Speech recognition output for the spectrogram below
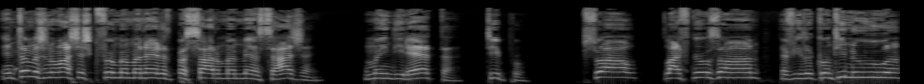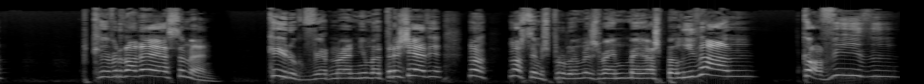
Então, mas não achas que foi uma maneira de passar uma mensagem? Uma indireta? Tipo, pessoal, life goes on, a vida continua. Porque a verdade é essa, mano. Cair o governo não é nenhuma tragédia. Não, nós temos problemas bem maiores para lidar. Covid,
